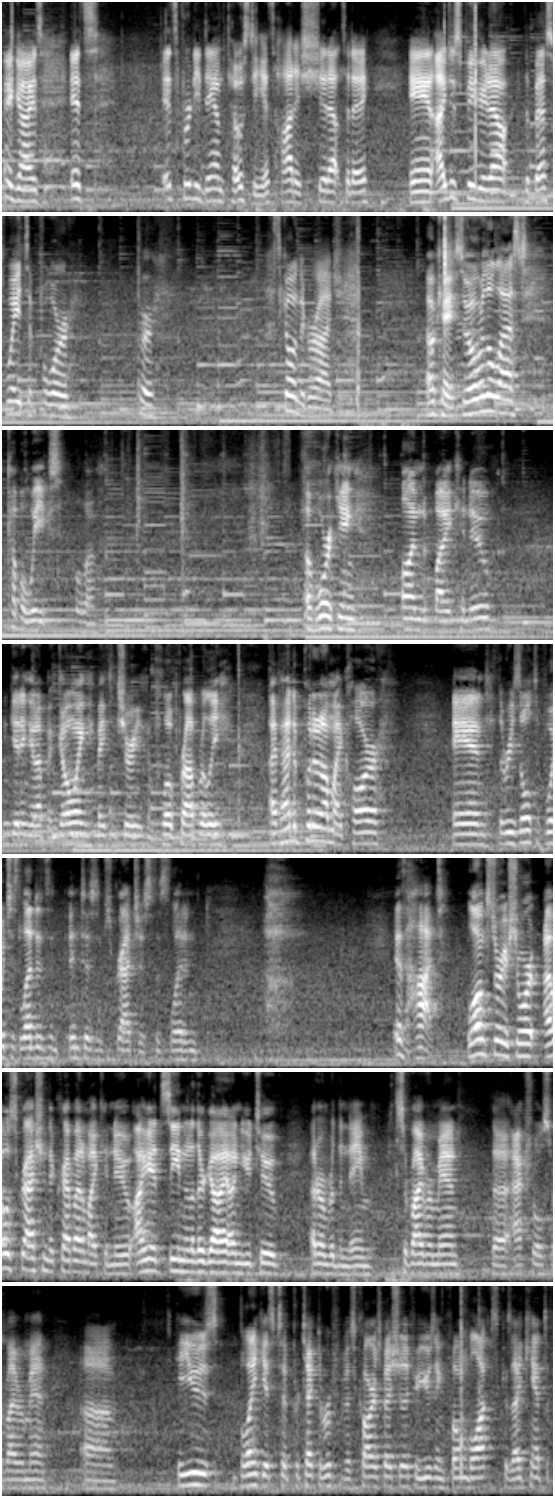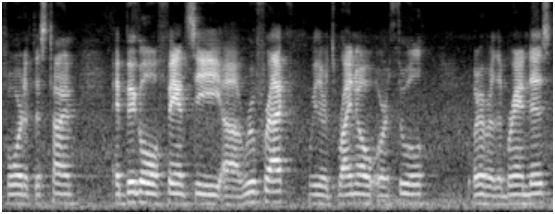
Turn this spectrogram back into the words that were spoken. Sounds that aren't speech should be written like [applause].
Hey guys, it's it's pretty damn toasty. It's hot as shit out today. And I just figured out the best way to for for let's go in the garage. Okay, so over the last couple weeks, hold on, of working on my canoe and getting it up and going, making sure you can float properly, I've had to put it on my car and the result of which has led into, some scratches. This led in. [sighs] it's hot. Long story short, I was scratching the crap out of my canoe. I had seen another guy on YouTube. I don't remember the name. Survivor Man, the actual Survivor Man. Um, he used blankets to protect the roof of his car, especially if you're using foam blocks, because I can't afford at this time a big old fancy uh, roof rack, whether it's Rhino or Thule whatever the brand is.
